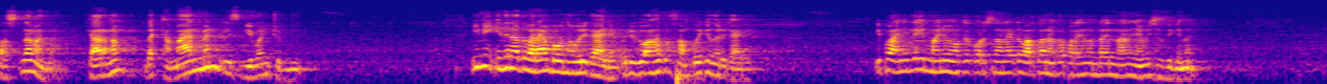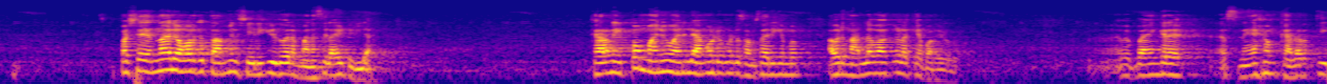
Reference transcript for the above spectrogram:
പ്രശ്നമല്ല. കാരണം the commandment is given to me ഇനി ഇതിനകത്ത് വരാൻ പോകുന്ന ഒരു കാര്യം ഒരു വിവാഹത്തിൽ സംഭവിക്കുന്ന ഒരു കാര്യം. ഇപ്പൊ അനിലയും മനു ഒക്കെ കുറച്ച് നാളായിട്ട് വർത്തമാനമൊക്കെ പറയുന്നുണ്ടായിരുന്നാണ് ഞാൻ വിശ്വസിക്കുന്നത്. പക്ഷെ എന്നാലും അവർക്ക് തമ്മിൽ ശരിക്കും ഇതുവരെ മനസ്സിലായിട്ടില്ല. കാരണം ഇപ്പം മനു അനിൽ അങ്ങോട്ടും ഇങ്ങോട്ടും സംസാരിക്കുമ്പോൾ അവർ നല്ല വാക്കുകളൊക്കെ പറയുള്ളൂ. ഭയങ്കര സ്നേഹം കലർത്തി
